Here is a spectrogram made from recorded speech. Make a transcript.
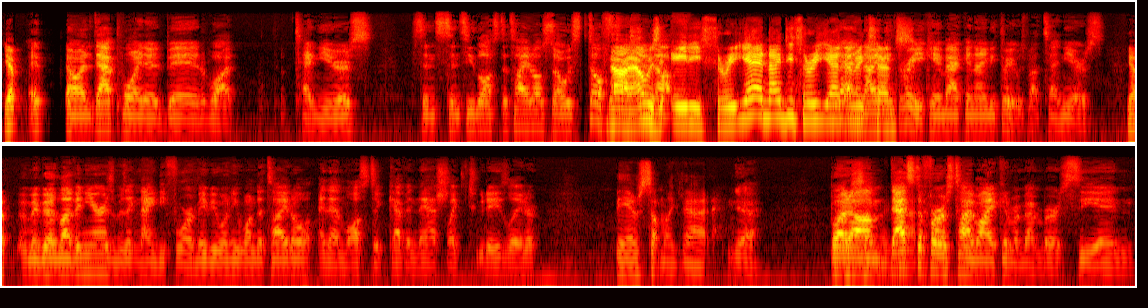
Yep. And, you know, and at that point, it had been, what, 10 years since since he lost the title. So it was still No, that was eighty three. Yeah, ninety three. Yeah, Yeah, that makes 93. sense. He came back in 93. It was about 10 years. Yep. Maybe 11 years. It was like 94 maybe when he won the title and then lost to Kevin Nash like two days later. Yeah, it was something like that. Yeah. But um, like that's that. the first time I can remember seeing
